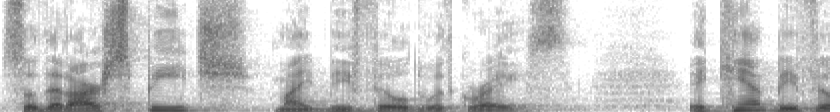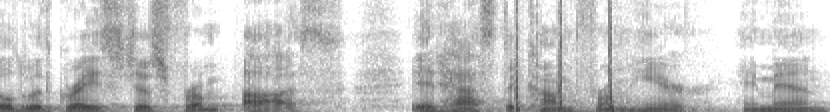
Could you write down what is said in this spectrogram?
so that our speech might be filled with grace. It can't be filled with grace just from us, it has to come from here. Amen?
